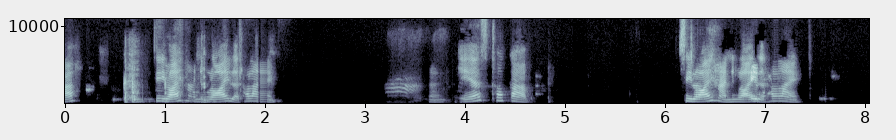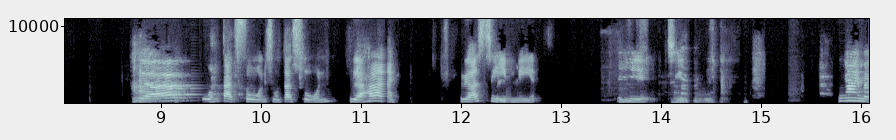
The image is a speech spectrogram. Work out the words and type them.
คะสี่ร้อยหารหนึ่งร้อยเหลือเท่าไหร่อะ S เท่ากับสี่ร้อยหารหนึ่งร้อยเหลือเท่าไหร่เหลือศูนย์ตัดศูนย์ศูนย์ตัดศูนย์เหลือเท่าไหร่เหลือสี่เมตรอืมสี่เมตรง่ายไหม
